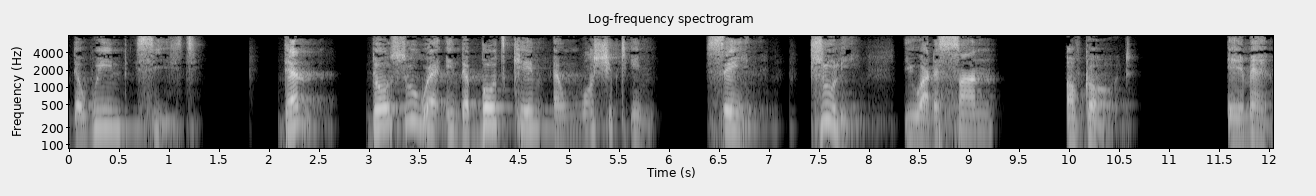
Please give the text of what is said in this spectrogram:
the wind ceased. Then those who were in the boat came and worshipped him, saying, Truly, you are the Son of God. Amen.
